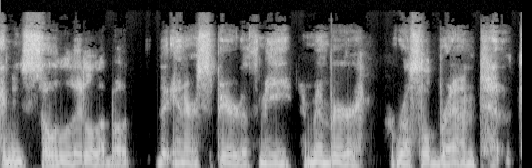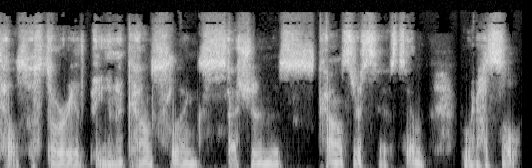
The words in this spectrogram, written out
I knew so little about the inner spirit of me. I remember Russell Brand t- tells a story of being in a counseling session. This counselor says to him, Russell,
